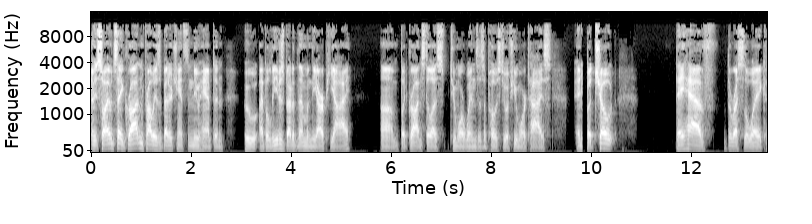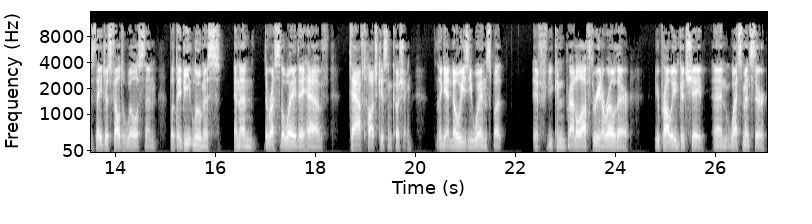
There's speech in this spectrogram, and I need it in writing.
I mean, so I would say Groton probably has a better chance than New Hampton, who I believe is better than them in the RPI. Um, but Groton still has two more wins as opposed to a few more ties. And but Choate, they have the rest of the way because they just fell to Williston, but they beat Loomis, and then the rest of the way they have Taft, Hotchkiss, and Cushing. Again, no easy wins, but if you can rattle off three in a row there, you're probably in good shape. And Westminster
